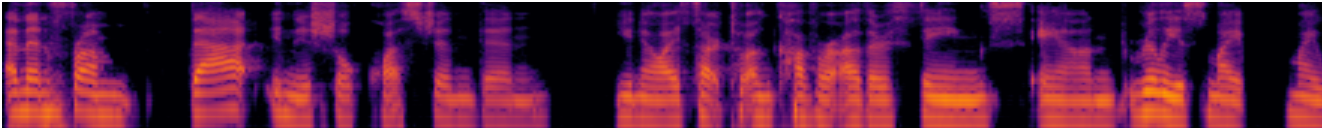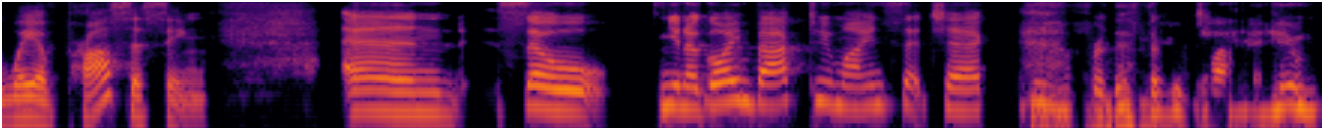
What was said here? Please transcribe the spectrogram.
And then mm-hmm. from that initial question, then you know i start to uncover other things and really it's my my way of processing and so you know going back to mindset check for the mm-hmm. third time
